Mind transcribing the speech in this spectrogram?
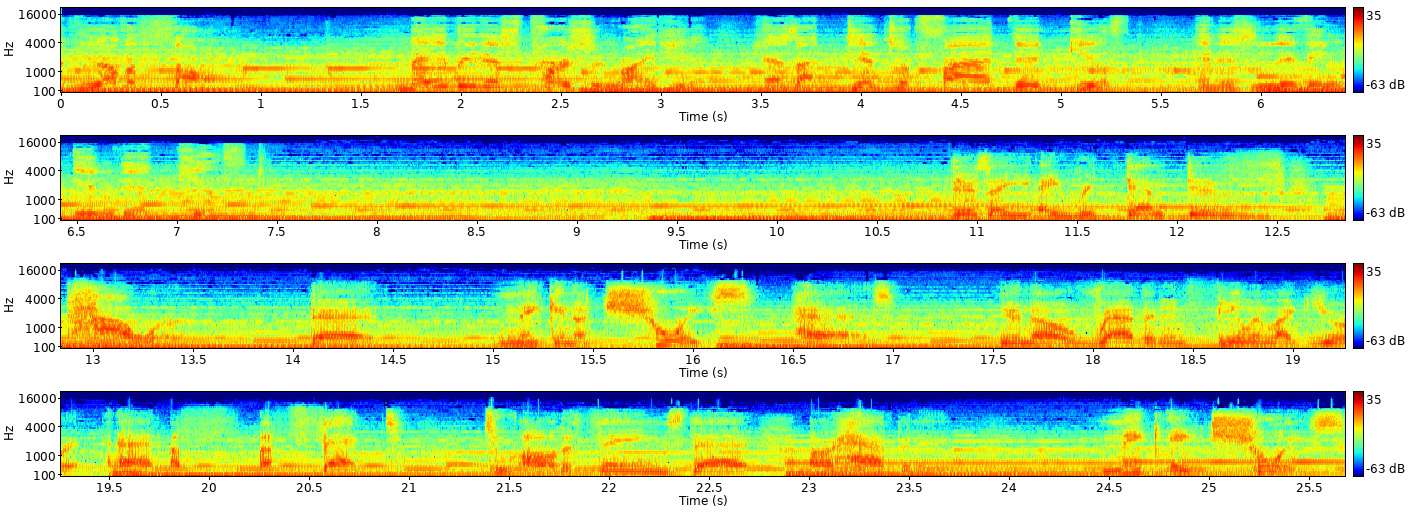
Have you ever thought maybe this person right here has identified their gift and is living in their gift? There's a, a redemptive power that making a choice has, you know, rather than feeling like you're at effect to all the things that are happening. Make a choice,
